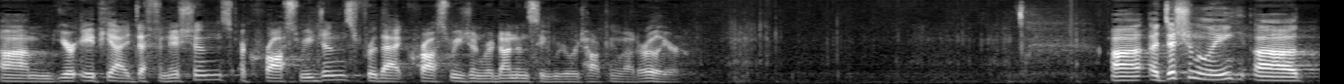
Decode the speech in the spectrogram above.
um, your API definitions across regions for that cross-region redundancy we were talking about earlier. Uh, additionally, uh,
